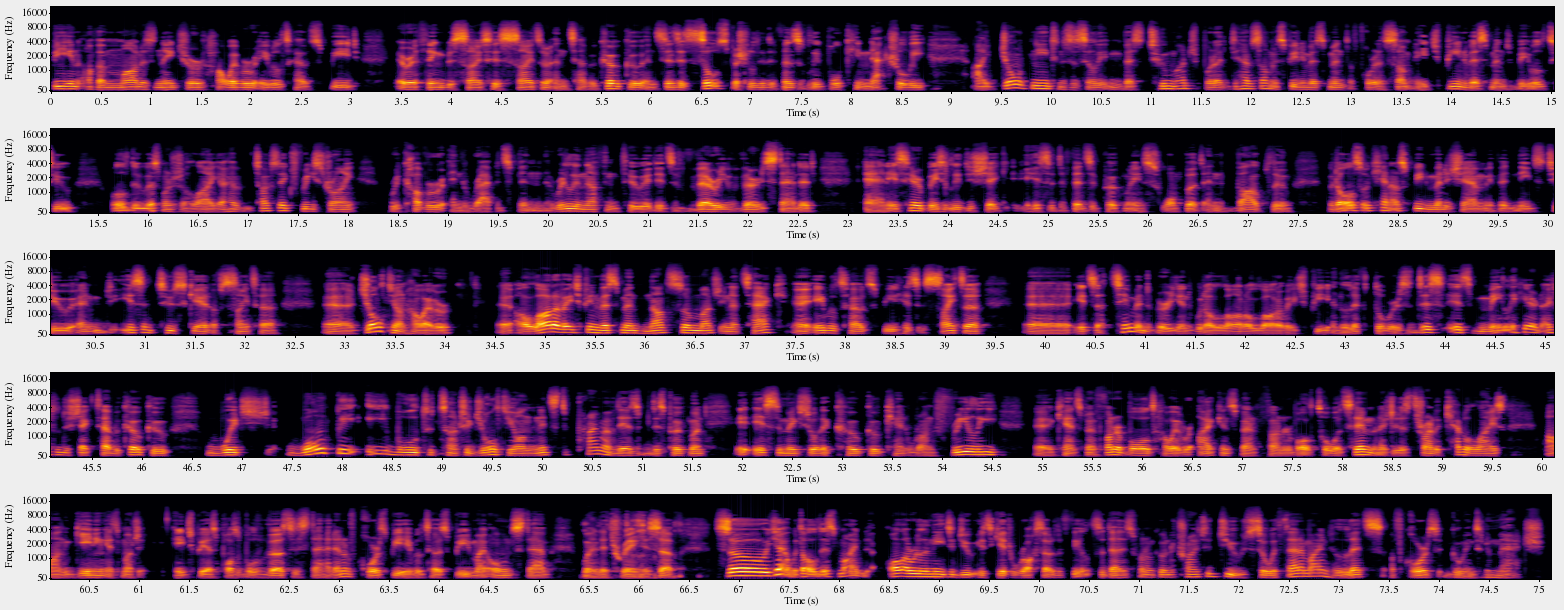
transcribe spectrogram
being of a modest nature, however able to outspeed everything besides his Scyther and Tapu and since it's so specially defensively bulky naturally, I don't need to necessarily invest too much, but I do have some speed investment, of course, and some HP investment to be able to, well, do as much as I like. I have Toxic, Freeze Dry, Recover, and Rapid Spin. Really nothing to it. It's very, very standard. And it's here basically to shake his defensive Pokemon in Swampert and Vileplume, but also can outspeed Medicham if it needs to, and isn't too scared of Scyther. Uh, Jolteon, however, uh, a lot of HP investment, not so much in attack, uh, able to outspeed his Scyther. Uh, it's a timid variant with a lot, a lot of HP and leftovers. This is mainly here to actually check Tapu Koko, which won't be able to touch a Jolteon, and it's the prime of this, this Pokemon. It is to make sure that Koko can run freely, uh, can't spend Thunderbolt. However, I can spend Thunderbolt towards him and actually just try to capitalize on gaining as much HP as possible versus that, and of course be able to outspeed my own stab when the train is up. So yeah, with all this in mind, all I really need to do is get rocks out of the field, so that is what I'm going to try to do. So with that in mind, let's of course go into the match.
